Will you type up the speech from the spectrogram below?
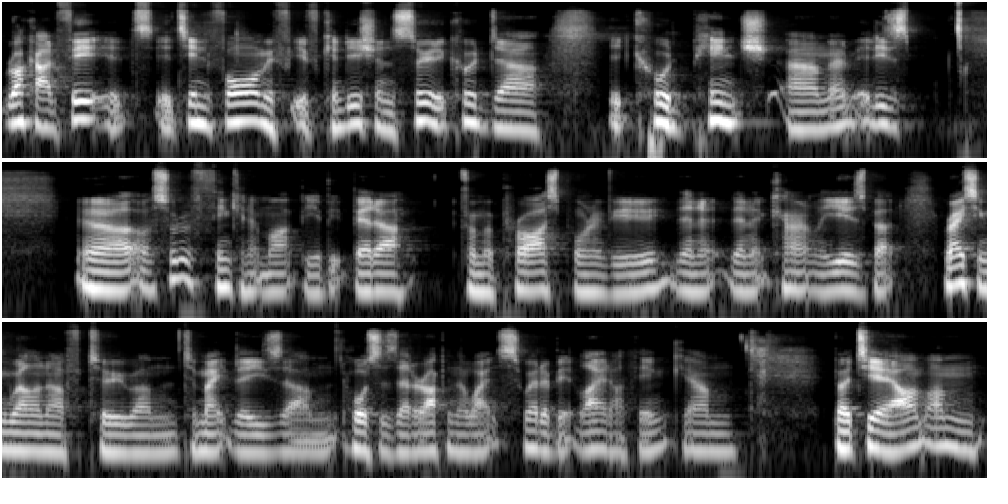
rock hard fit. It's it's in form. If, if conditions suit, it could uh, it could pinch. Um, it is. Uh, I was sort of thinking it might be a bit better from a price point of view than it than it currently is, but racing well enough to um, to make these um, horses that are up in the weight sweat a bit late. I think. But yeah, I'm. I'm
